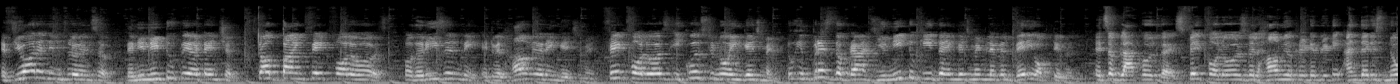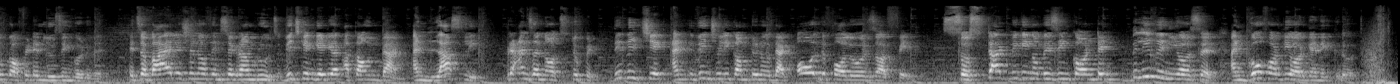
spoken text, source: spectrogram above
if you are an influencer, then you need to pay attention. Stop buying fake followers for the reason being it will harm your engagement. Fake followers equals to no engagement. To impress the brands, you need to keep the engagement level very optimal. It's a black hole, guys. Fake followers will harm your credibility and there is no profit in losing goodwill. It's a violation of Instagram rules which can get your account banned. And lastly, brands are not stupid. They will check and eventually come to know that all the followers are fake. So start making amazing content, believe in yourself, and go for the organic growth.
